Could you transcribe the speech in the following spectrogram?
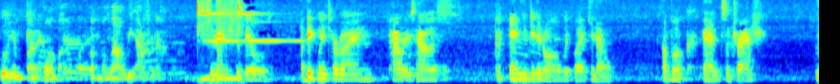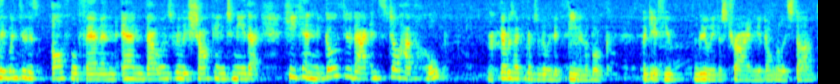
William Kamkwamba of Malawi, Africa. He managed to build a big wind turbine, power his house, and he did it all with like, you know, a book and some trash. they went through this awful famine and that was really shocking to me that he can go through that and still have hope That was I think that was a really big theme in the book. Like if you really just try and you don't really stop,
